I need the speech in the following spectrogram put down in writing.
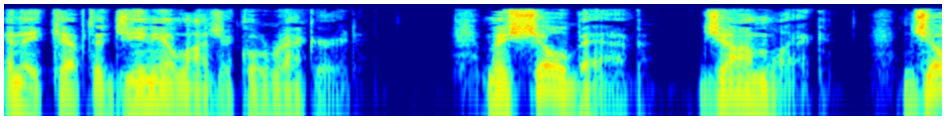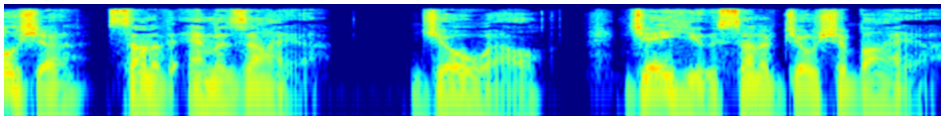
and they kept a genealogical record. Meshobab jamlech josha son of amaziah joel jehu son of joshabiah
